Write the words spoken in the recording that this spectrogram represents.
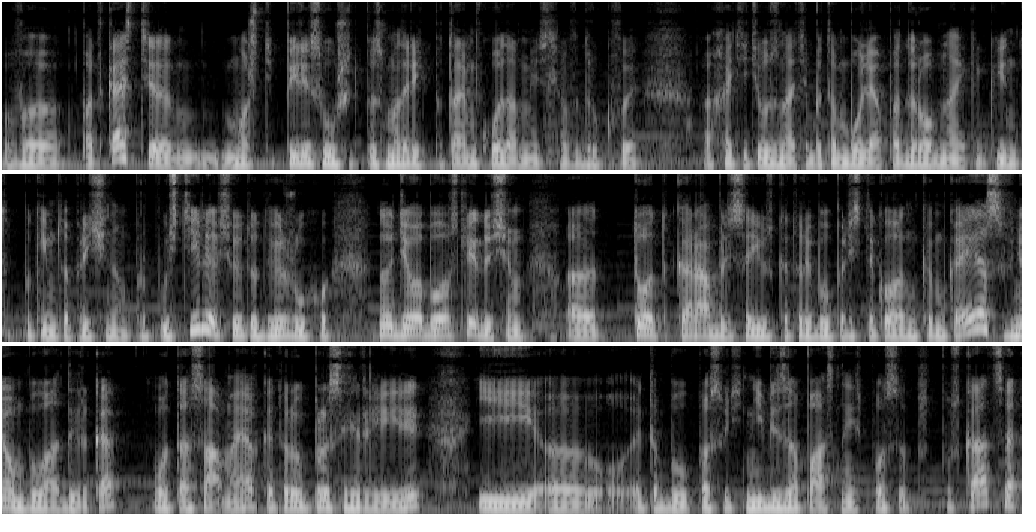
в подкасте. Можете переслушать, посмотреть по тайм-кодам, если вдруг вы хотите узнать об этом более подробно и каким-то, по каким-то причинам пропустили всю эту движуху. Но дело было в следующем. Э, тот корабль «Союз», который был пристыкован к МКС, в нем была дырка, вот та самая, в которую просверлили, и э, это был, по сути, небезопасный способ спускаться.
